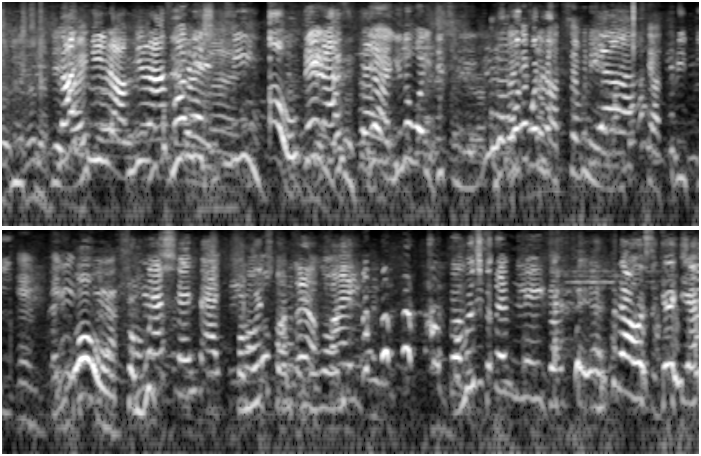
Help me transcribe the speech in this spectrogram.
Not Mira. Mira's Punished friend. me. Oh, Mira's friend. Yeah, you know what you did to me? I left what them did I- at 7 a.m. Yeah. and got here at 3 p.m. Can whoa, from which? Mira's friends are From which country? gonna find you. From which? Same Lagos. Three hours to get here.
